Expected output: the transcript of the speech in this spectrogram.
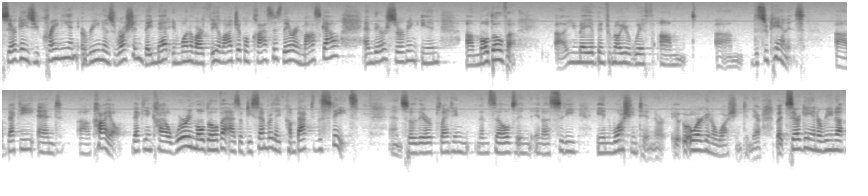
Sergei's Ukrainian, Irina's Russian. They met in one of our theological classes there in Moscow, and they're serving in uh, Moldova. Uh, you may have been familiar with um, um, the Sukanins, uh, Becky and uh, Kyle. Becky and Kyle were in Moldova as of December. They've come back to the States. And so they're planting themselves in, in a city in Washington, or Oregon or Washington there. But Sergey and Irina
